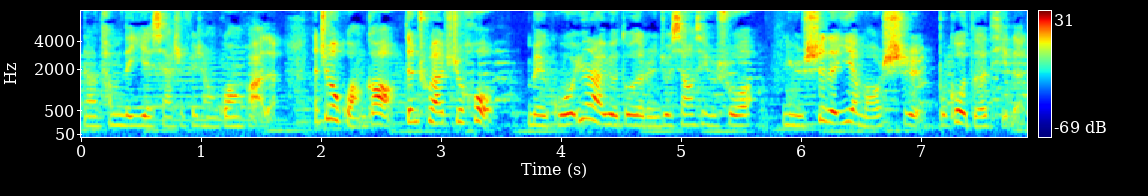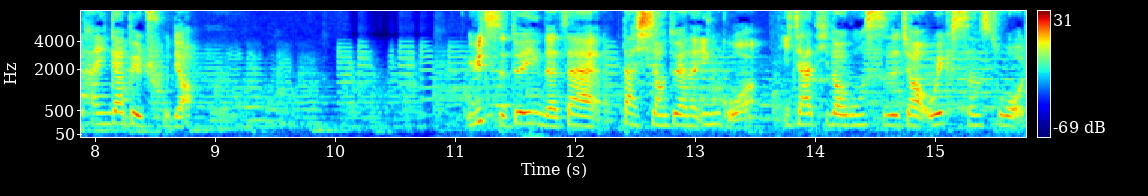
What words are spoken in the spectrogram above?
让他们的腋下是非常光滑的。那这个广告登出来之后，美国越来越多的人就相信说，女士的腋毛是不够得体的，它应该被除掉。与此对应的，在大西洋对岸的英国，一家剃刀公司叫 Wixon Sword，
